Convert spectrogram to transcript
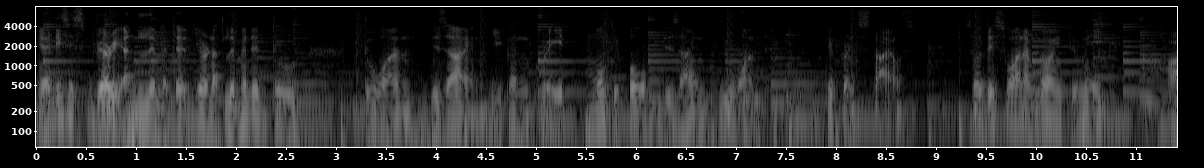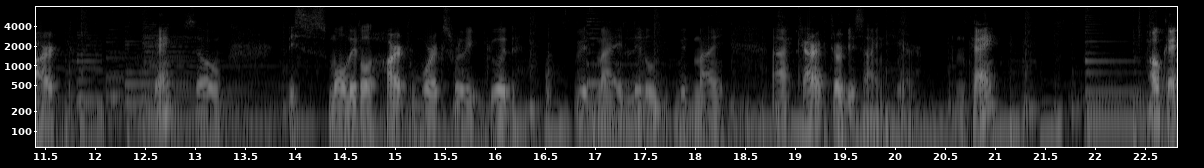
yeah this is very unlimited. You're not limited to to one design. You can create multiple design you want different styles. So this one I'm going to make heart okay? So this small little heart works really good with my little with my uh, character design here okay? Okay.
